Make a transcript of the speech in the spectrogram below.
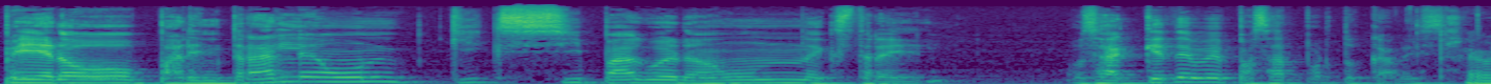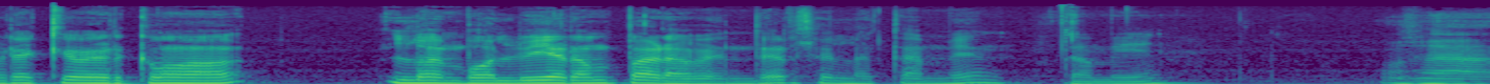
Pero para entrarle a un Kixi Power o a un X-Trail, o sea, ¿qué debe pasar por tu cabeza? Pues habría que ver cómo lo envolvieron para vendérsela también. También. O sea.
